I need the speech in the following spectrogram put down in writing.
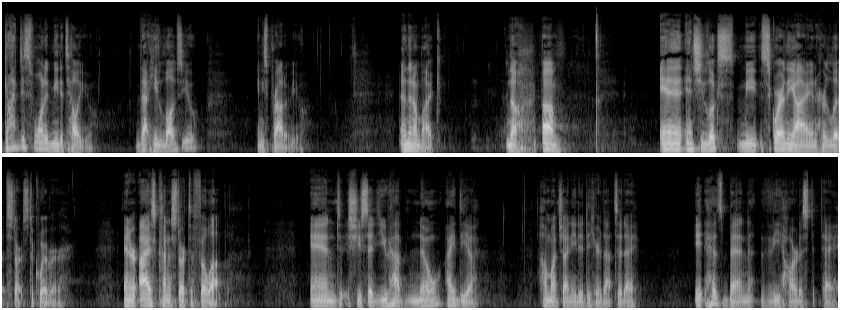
God just wanted me to tell you that He loves you and He's proud of you. And then I'm like, no. Um, and, and she looks me square in the eye, and her lip starts to quiver, and her eyes kind of start to fill up. And she said, You have no idea how much I needed to hear that today. It has been the hardest day.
